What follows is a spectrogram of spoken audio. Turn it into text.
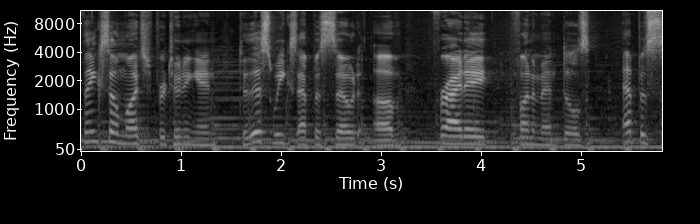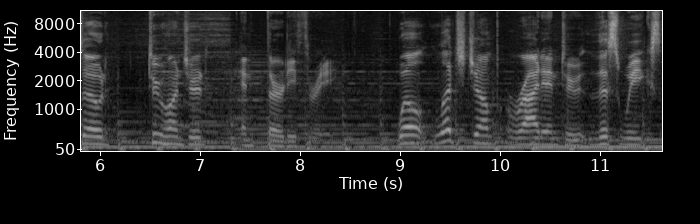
Thanks so much for tuning in to this week's episode of Friday Fundamentals, episode 233. Well, let's jump right into this week's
